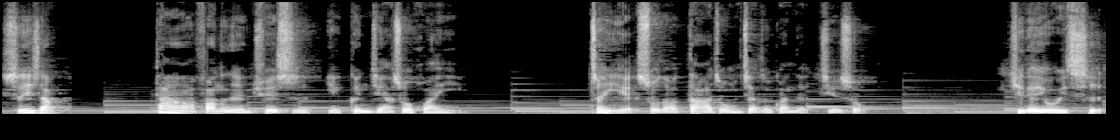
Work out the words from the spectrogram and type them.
实际上，大方的人确实也更加受欢迎，这也受到大众价值观的接受。记得有一次，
